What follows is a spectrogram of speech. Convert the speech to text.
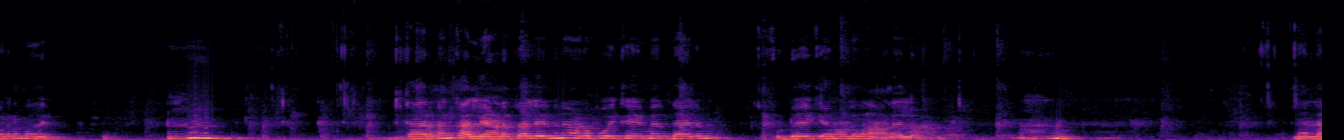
ഒരെണ്ണം മതി. കാരണം കല്യാണ തലേന്നിന് അവിടെ പോയി കഴിയുമ്പോൾ എന്തായാലും ഫുഡ് കഴിക്കാനുള്ളതാണല്ലോ നല്ല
